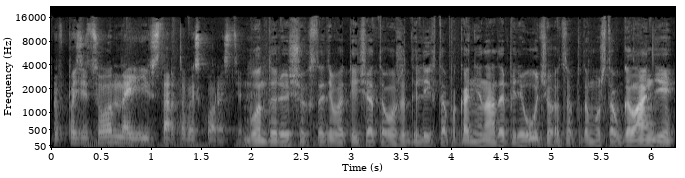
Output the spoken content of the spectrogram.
в позиционной и в стартовой скорости. Бондарю еще, кстати, в отличие от того же Делихта, пока не надо переучиваться, потому что в Голландии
